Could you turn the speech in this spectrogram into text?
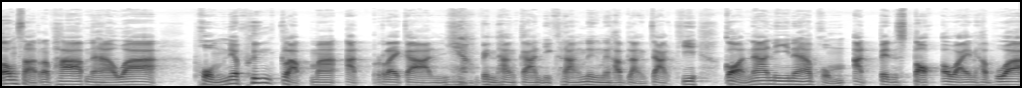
ต้องสารภาพนะฮะว่าผมเนี่ยเพิ่งกลับมาอัดรายการอย่างเป็นทางการอีกครั้งหนึ่งนะครับ หลังจากที่ก่อนหน้านี้นะครับผมอัดเป็นสต็อกเอาไว้นะครับเพราะว่า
